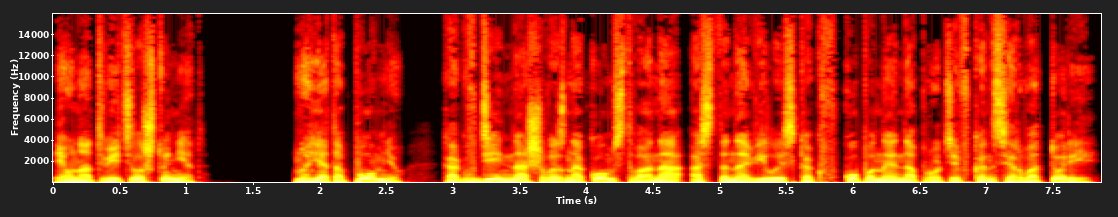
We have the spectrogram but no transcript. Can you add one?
и он ответил, что нет. Но я-то помню, как в день нашего знакомства она остановилась, как вкопанная напротив консерватории.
